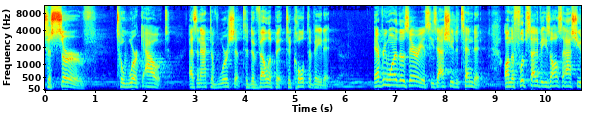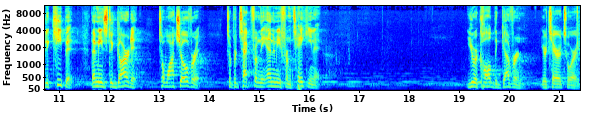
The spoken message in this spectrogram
to serve, to work out as an act of worship, to develop it, to cultivate it. Every one of those areas, He's asked you to tend it. On the flip side of it, He's also asked you to keep it. That means to guard it, to watch over it, to protect from the enemy from taking it. You are called to govern your territory.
